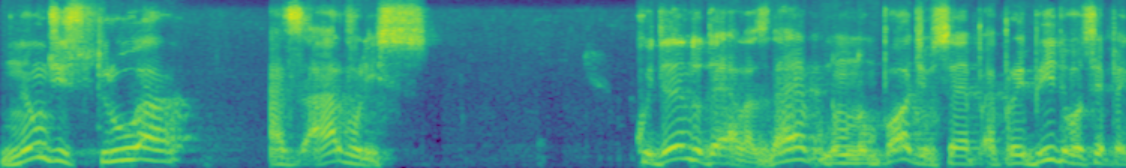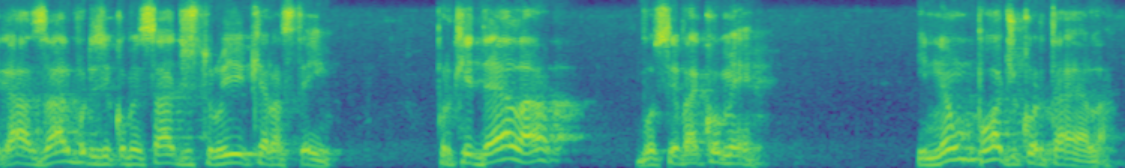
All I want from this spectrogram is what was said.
não destrua as árvores, cuidando delas, né? Não, não pode, você, é proibido você pegar as árvores e começar a destruir o que elas têm porque dela você vai comer. E não pode cortar ela.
